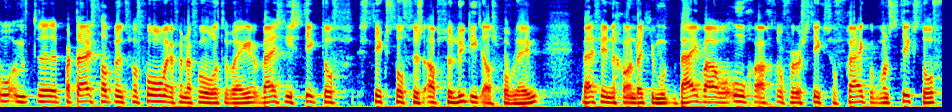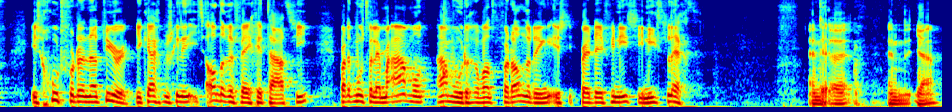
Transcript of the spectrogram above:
om het uh, partijstandpunt van Forum even naar voren te brengen. Wij zien stikstof, stikstof dus absoluut niet als probleem. Wij vinden gewoon dat je moet bijbouwen ongeacht of er stikstof vrijkomt. Want stikstof is goed voor de natuur. Je krijgt misschien een iets andere vegetatie. Maar dat moeten we alleen maar aanmoedigen. Want verandering is per definitie niet slecht. En, uh, en ja?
